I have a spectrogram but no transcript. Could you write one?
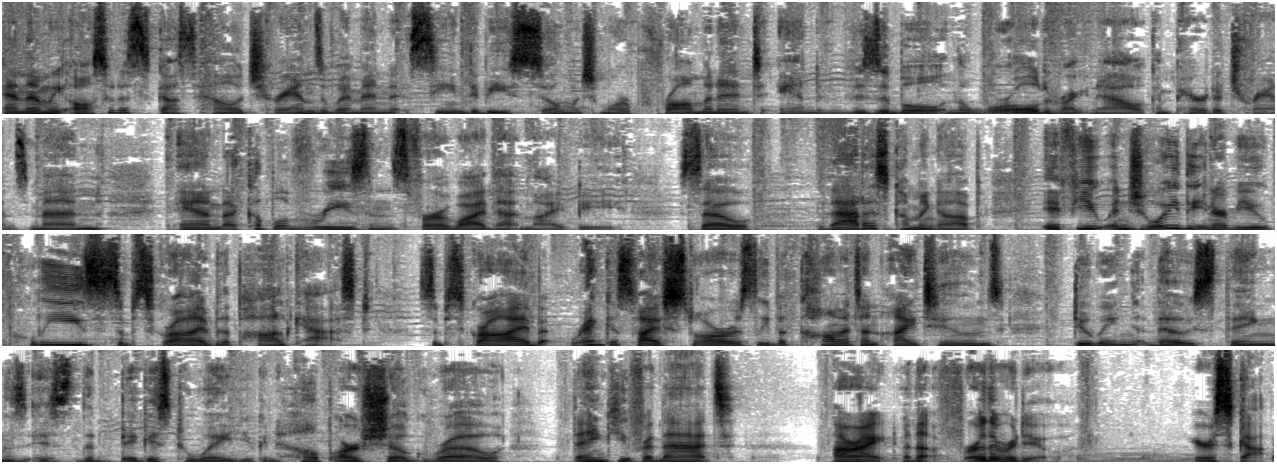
And then we also discuss how trans women seem to be so much more prominent and visible in the world right now compared to trans men, and a couple of reasons for why that might be. So that is coming up. If you enjoyed the interview, please subscribe to the podcast. Subscribe, rank us five stars, leave a comment on iTunes. Doing those things is the biggest way you can help our show grow. Thank you for that. All right, without further ado, here's Scott.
